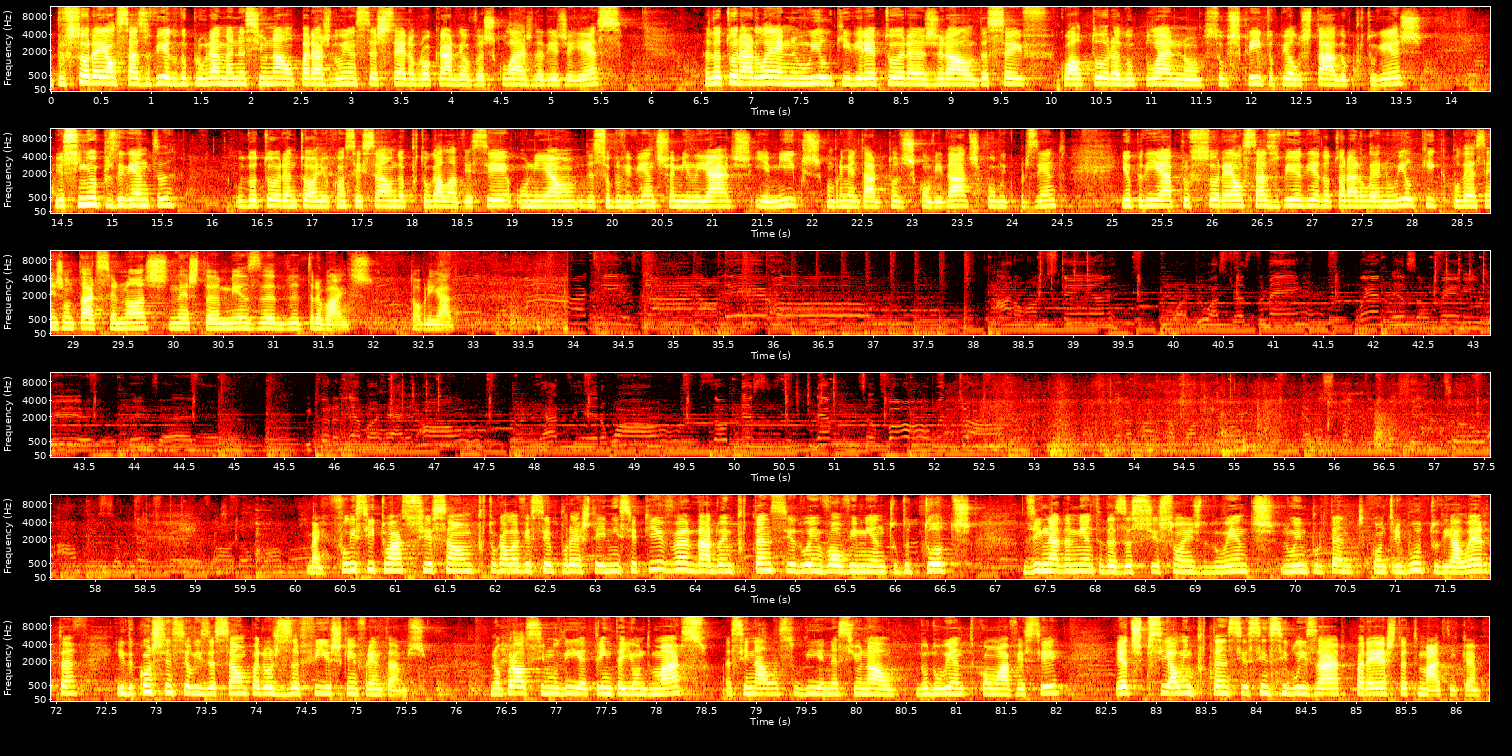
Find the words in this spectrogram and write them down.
a professora Elsa Azevedo, do Programa Nacional para as Doenças Cerebrocardiovasculares da DGS, a doutora Arlene Wilke, diretora-geral da SAFE, coautora do plano subscrito pelo Estado português, e o Sr. Presidente, o Dr. António Conceição, da Portugal AVC, União de Sobreviventes, Familiares e Amigos, cumprimentar todos os convidados, público presente. Eu pedi à professora Elsa Azevedo e à doutora Arlene Wilkie que pudessem juntar-se a nós nesta mesa de trabalhos. Muito obrigada. Felicito a Associação Portugal AVC por esta iniciativa, dado a importância do envolvimento de todos, designadamente das associações de doentes, no importante contributo de alerta e de consciencialização para os desafios que enfrentamos. No próximo dia 31 de março, assinala-se o Dia Nacional do Doente com AVC. É de especial importância sensibilizar para esta temática.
